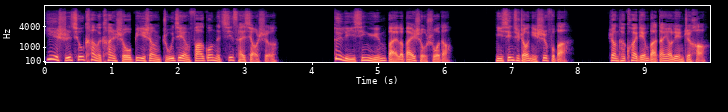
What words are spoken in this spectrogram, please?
叶时秋看了看手臂上逐渐发光的七彩小蛇，对李星云摆了摆手，说道：“你先去找你师傅吧，让他快点把丹药炼制好。”“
